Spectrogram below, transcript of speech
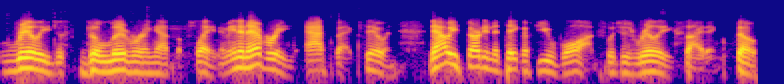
really just delivering at the plate. I mean, in every aspect too. And now he's starting to take a few walks, which is really exciting. So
